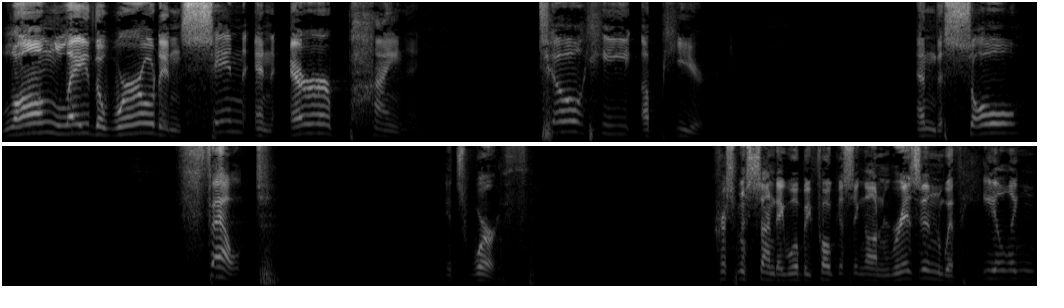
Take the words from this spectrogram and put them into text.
Long lay the world in sin and error pining till he appeared. And the soul felt its worth. Christmas Sunday, we'll be focusing on risen with healing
